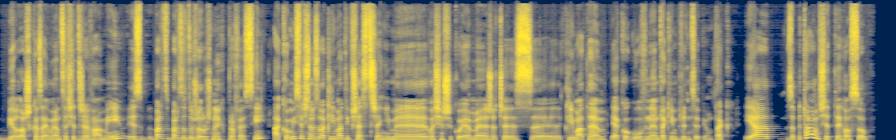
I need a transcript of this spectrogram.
biolożka zajmująca się drzewami. Jest bardzo, bardzo dużo różnych profesji. A komisja się nazywa Klimat i Przestrzeń. I my właśnie szykujemy rzeczy z e, klimatem jako głównym takim pryncypium, tak? Ja zapytałem się tych osób,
